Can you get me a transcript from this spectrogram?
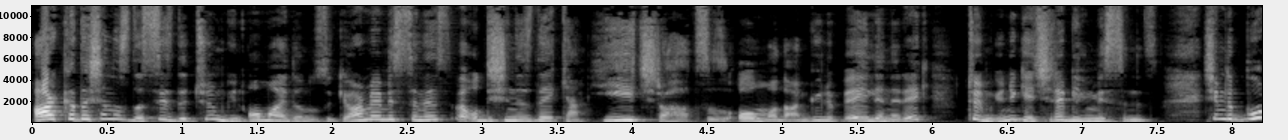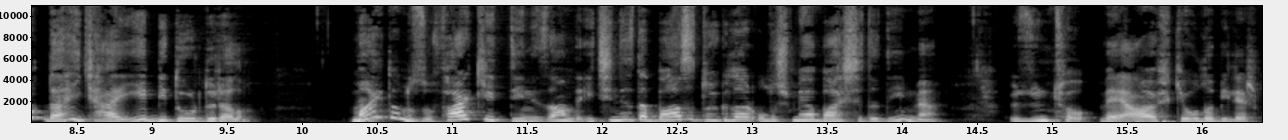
Arkadaşınız da siz de tüm gün o maydanozu görmemişsiniz ve o dişinizdeyken hiç rahatsız olmadan gülüp eğlenerek tüm günü geçirebilmişsiniz. Şimdi burada hikayeyi bir durduralım. Maydanozu fark ettiğiniz anda içinizde bazı duygular oluşmaya başladı değil mi? Üzüntü veya öfke olabilir.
